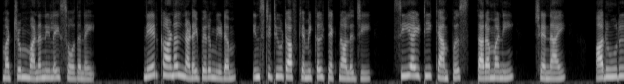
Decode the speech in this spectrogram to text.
மற்றும் மனநிலை சோதனை. நேர்காணல் நடைபெறும் இடம் institute of chemical technology CIT campus Taramani Chennai. அறுநூறு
